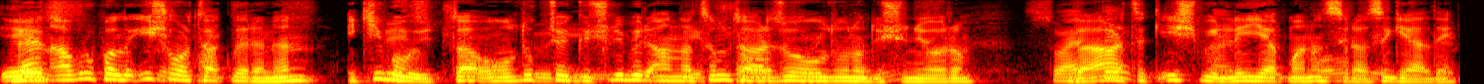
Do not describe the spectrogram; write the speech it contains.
Ben Avrupalı iş ortaklarının iki boyutta oldukça güçlü bir anlatım tarzı olduğunu düşünüyorum. Ve artık işbirliği yapmanın sırası geldi.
